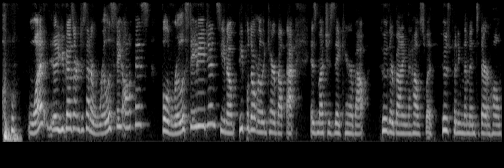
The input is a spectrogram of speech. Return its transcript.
what? You guys aren't just at a real estate office full of real estate agents? You know, people don't really care about that as much as they care about who they're buying the house with, who's putting them into their home,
